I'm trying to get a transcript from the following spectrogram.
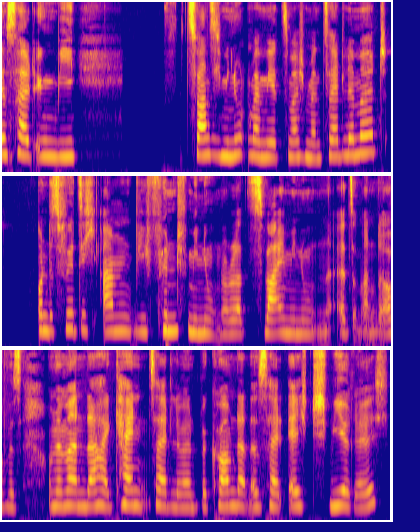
ist halt irgendwie 20 Minuten bei mir zum Beispiel mein Zeitlimit und es fühlt sich an wie 5 Minuten oder 2 Minuten, als ob man drauf ist. Und wenn man da halt kein Zeitlimit bekommt, dann ist es halt echt schwierig,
